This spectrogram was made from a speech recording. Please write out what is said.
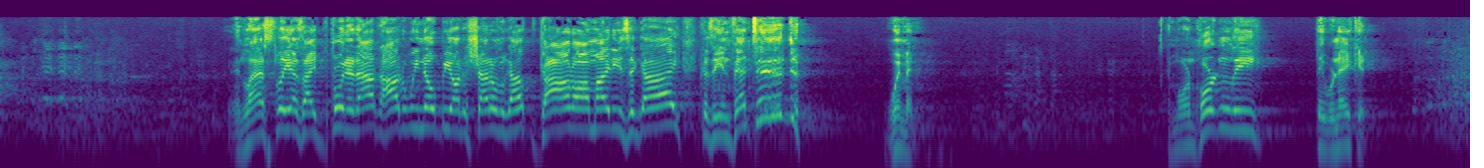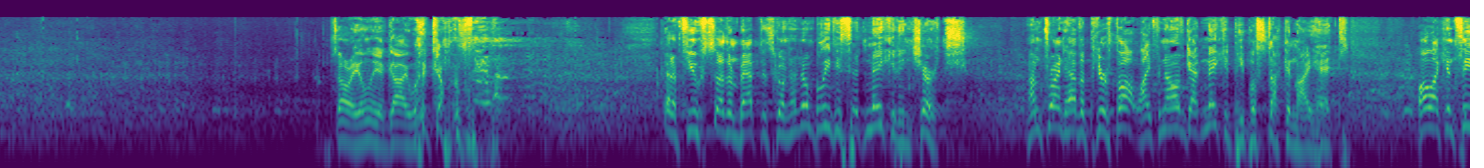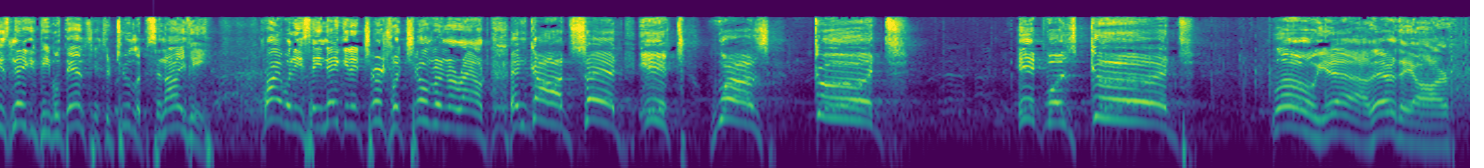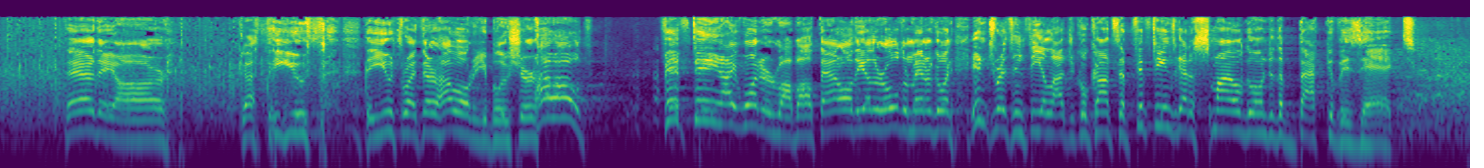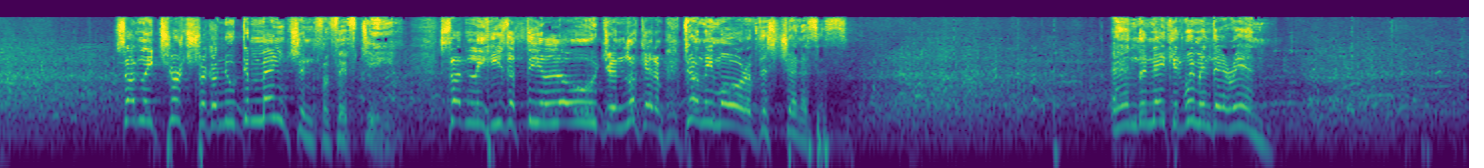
And lastly, as I pointed out, how do we know beyond a shadow of a doubt God Almighty is a guy? Because he invented women. And more importantly, they were naked. Sorry, only a guy would have come with that. Got a few Southern Baptists going, I don't believe he said naked in church. I'm trying to have a pure thought life, and now I've got naked people stuck in my head. All I can see is naked people dancing through tulips and ivy. Why would he say naked at church with children around? And God said it was good. It was good. Whoa, yeah, there they are. There they are. Got the youth, the youth right there. How old are you, blue shirt? How old? 15, I wondered about that. All the other older men are going, interesting theological concept. 15's got a smile going to the back of his head. Suddenly, church took a new dimension for 15. Suddenly, he's a theologian. Look at him. Tell me more of this Genesis. and the naked women therein.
